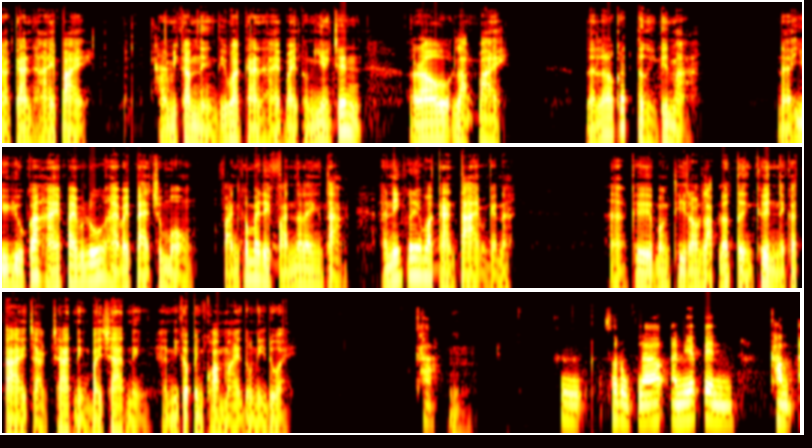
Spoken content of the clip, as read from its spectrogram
อาการหายไปค่ะนะมีคำหนึ่งที่ว่าการหายไปตรงนี้อย่างเช่น เราหลับไปนะแล้วเราก็ตื่นขึ้นมานะอยู่ๆก็หายไปไม่รู้หายไป 8 ชั่วโมง ฝันก็ไม่ได้ฝันอะไรต่างๆ อันนี้ก็เรียกว่าการตายเหมือนกันนะอ่าคือบางทีเราหลับแล้วตื่นขึ้นเนี่ยก็ตายจากชาติหนึ่งไปชาติหนึ่ง อันนี้ก็เป็นความหมายตรงนี้ด้วย ค่ะอืม คือสรุปแล้วอันนี้เป็นคำอ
